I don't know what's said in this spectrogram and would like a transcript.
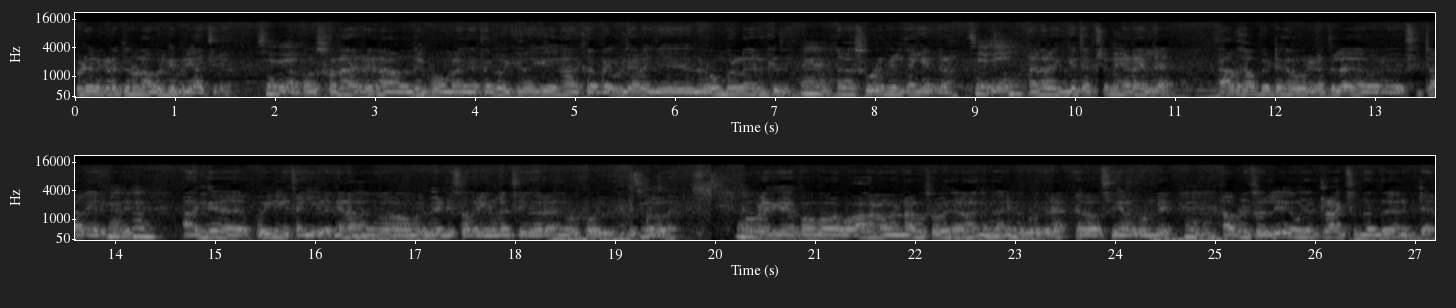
விடுதலை கிடைச்சணும்னு அவருக்கே பெரிய ஆச்சரியம். சரி. அப்போ சொன்னாரு நான் வந்து இப்போ உங்களை இங்க தங்க வைக்கிறதுக்கு நான் க- பைபிள் காலேஜ் இந்த ரூம்கள்லாம் இருக்குது. அதெல்லாம் ஸ்டூடெண்ட்கள் தங்கி இருக்கிறேன் சரி. அதனால இங்க தப்பிச்சமே இடம் இல்ல. தாதகாப்பேட்டுங்கிற ஒரு இடத்துல ஒரு சிற்றாலயம் இருக்குது. அங்க போய் நீங்க தங்கிக்கிடுங்க. நான் உங்க- உங்களுக்கு வேண்டிய சௌகரியங்கள்லாம் செய்து வரேன் எங்களோட கோவிலுக்கு சொல்லுவேன் உங்களுக்கு இப்போ வாகனம் வேணாலும் சொல்லுங்க. நான் இங்க அனுப்பி கொடுக்குறேன். எல்லா வசதியும் எனக்கு உண்டு. அப்படின்னு சொல்லி கொஞ்சம் டிராக்ஷன் வந்து அனுப்பிட்டார்.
